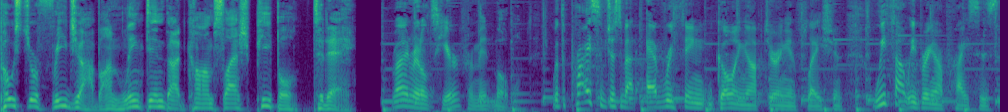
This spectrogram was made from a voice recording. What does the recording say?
Post your free job on linkedin.com/people today. Ryan Reynolds here from Mint Mobile. With the price of just about everything going up during inflation, we thought we'd bring our prices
